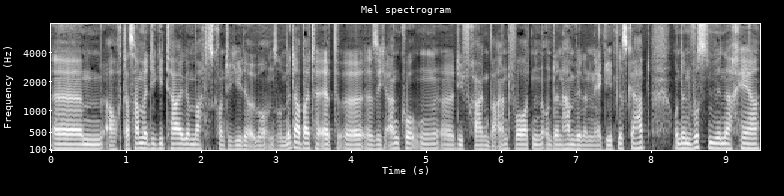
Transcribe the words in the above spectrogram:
ähm, auch das haben wir digital gemacht, das konnte jeder über unsere Mitarbeiter-App äh, sich angucken, äh, die Fragen beantworten und dann haben wir dann ein Ergebnis gehabt und dann wussten wir nachher,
